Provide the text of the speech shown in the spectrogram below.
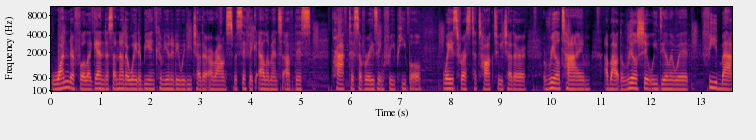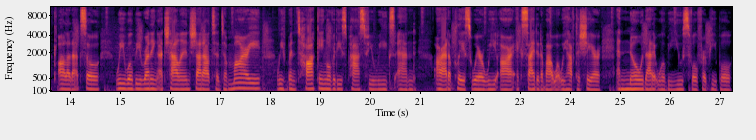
wonderful. Again, just another way to be in community with each other around specific elements of this practice of raising free people. Ways for us to talk to each other real time about the real shit we dealing with, feedback, all of that. So we will be running a challenge. Shout out to Domari. We've been talking over these past few weeks and are at a place where we are excited about what we have to share and know that it will be useful for people,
